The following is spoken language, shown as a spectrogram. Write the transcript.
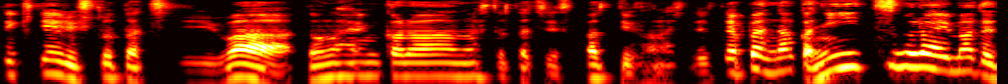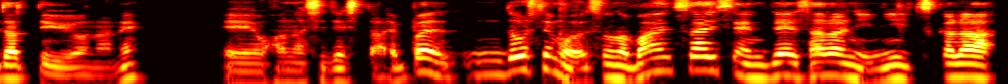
てきている人たちは、どの辺からの人たちですかっていう話です、やっぱりなんかニーツぐらいまでだっていうようなね、えー、お話でした。やっぱりどうしてもその万歳線でさらにニーツから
